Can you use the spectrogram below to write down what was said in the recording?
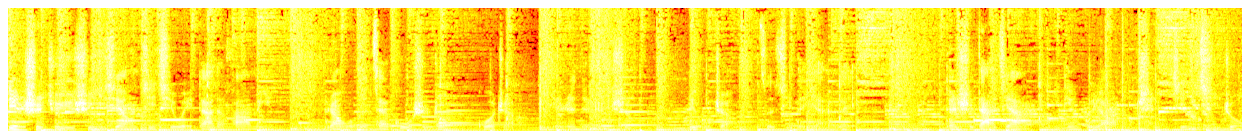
电视剧是一项极其伟大的发明，让我们在故事中过着人的人生，流着自己的眼泪。但是大家一定不要沉浸其中，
